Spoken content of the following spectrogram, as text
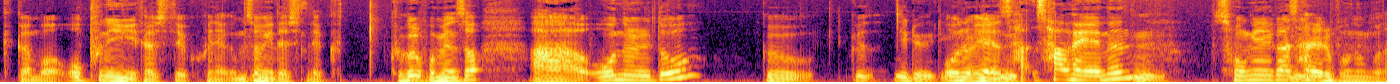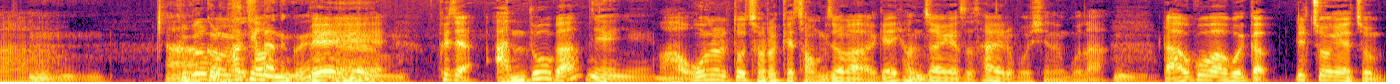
그니까 뭐 오프닝이 될 수도 있고 그냥 음성이 될 수도 있는데 그, 그걸 보면서 아 오늘도 그, 그 일요일이 오늘 예 음. 사, 사회는 송혜가 사회를 보는구나. 음, 음, 음. 아, 그걸 보면서 확인하는 거예요? 네. 음. 그제 안도가 예, 예. 아 오늘 또 저렇게 정정하게 현장에서 사회를 보시는구나. 음. 라고 하고, 그러니까 일종의 좀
